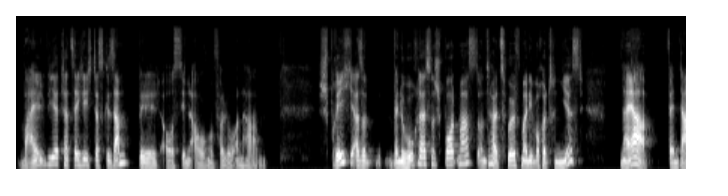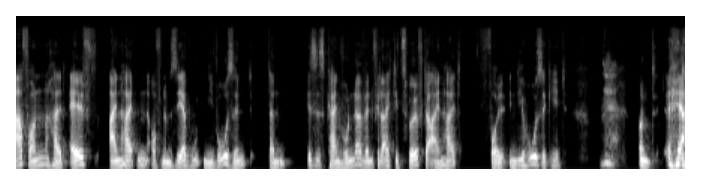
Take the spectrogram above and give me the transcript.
weil wir tatsächlich das Gesamtbild aus den Augen verloren haben. Sprich, also wenn du Hochleistungssport machst und halt zwölfmal die Woche trainierst, naja, wenn davon halt elf Einheiten auf einem sehr guten Niveau sind, dann ist es kein Wunder, wenn vielleicht die zwölfte Einheit voll in die Hose geht. Und ja,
